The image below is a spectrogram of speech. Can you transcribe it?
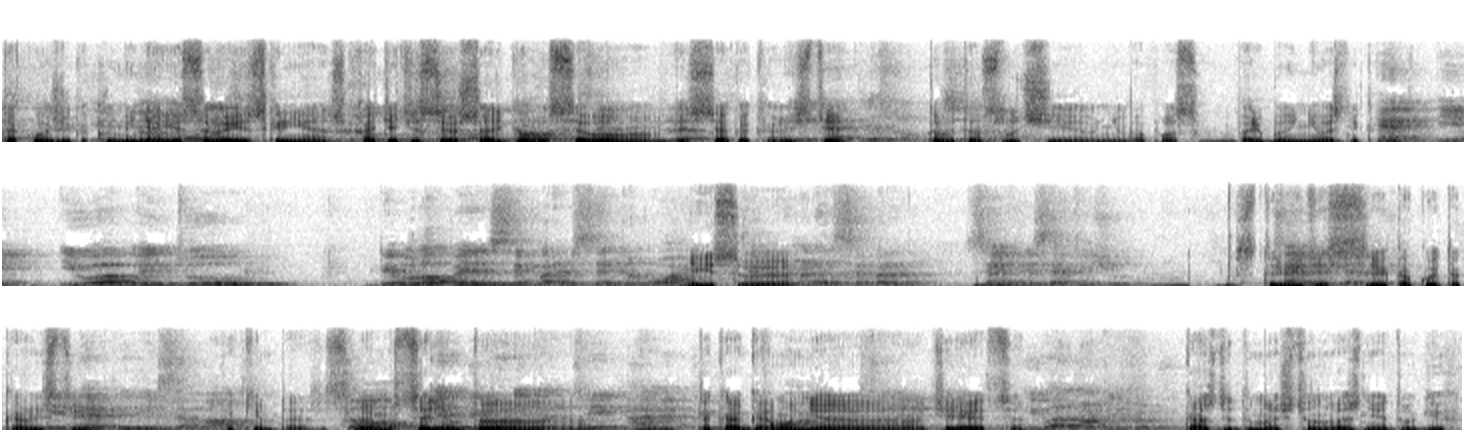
такое же, как у меня, если вы искренне хотите совершать Гуру Саву без всякой корысти, то в этом случае вопрос борьбы не возникает. Если вы стремитесь к какой-то корысти, каким-то своим целям, то э, такая гармония теряется. Каждый думает, что он важнее других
